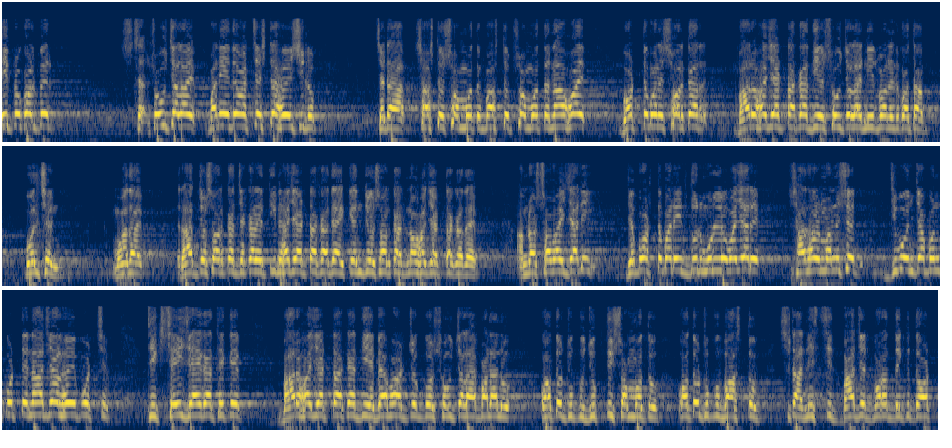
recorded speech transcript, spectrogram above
এই প্রকল্পের শৌচালয় বানিয়ে দেওয়ার চেষ্টা হয়েছিল। সেটা স্বাস্থ্যসম্মত, বাস্তবসম্মত না হয় বর্তমানে সরকার বারো হাজার টাকা দিয়ে শৌচালয় নির্মাণের কথা বলছেন। মহোদয় রাজ্য সরকার যেখানে তিন হাজার টাকা দেয়, কেন্দ্রীয় সরকার ন হাজার টাকা দেয়। আমরা সবাই জানি যে বর্তমানে দুর্মূল্য বাজারে সাধারণ মানুষের জীবনযাপন করতে নাজাল হয়ে পড়ছে। ঠিক সেই জায়গা থেকে বারো হাজার টাকা দিয়ে ব্যবহারযোগ্য শৌচালয় বানানো কতটুকু যুক্তিসম্মত, কতটুকু বাস্তব, সেটা নিশ্চিত বাজেট বরাদ্দকৃত অর্থ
